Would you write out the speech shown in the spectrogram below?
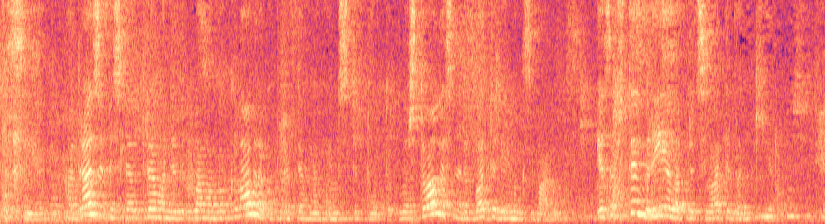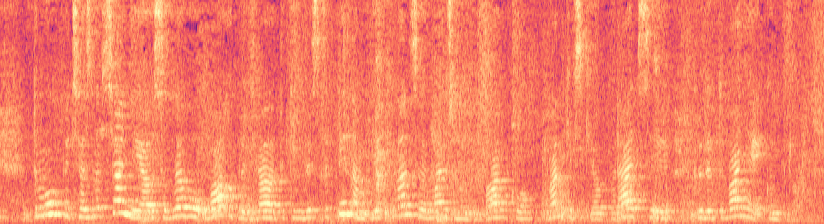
Анастасія. Одразу після отримання диплома бакалавра кооперативного інституту влаштувалась на роботу в Імексбанк. Я завжди мріяла працювати банкіром. Тому під час навчання я особливу увагу приділяла таким дисциплінам, як фінансовий менеджмент банку, банківські операції, кредитування і контроль.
